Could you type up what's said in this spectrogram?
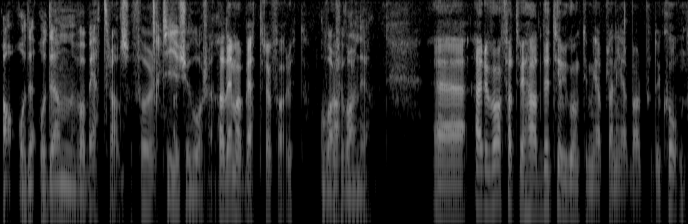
Ja, och, den, och den var bättre alltså för 10-20 år sedan? Ja, den var bättre förut. Och varför ja. var den det? Eh, det var för att vi hade tillgång till mer planerbar produktion.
